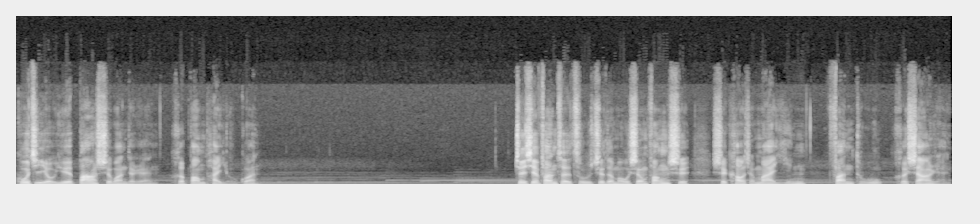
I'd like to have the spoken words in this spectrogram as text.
估计有约八十万的人和帮派有关。这些犯罪组织的谋生方式是靠着卖淫、贩毒和杀人。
